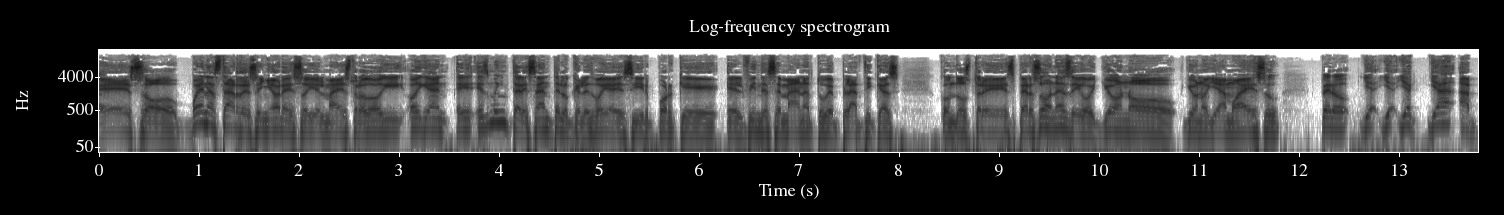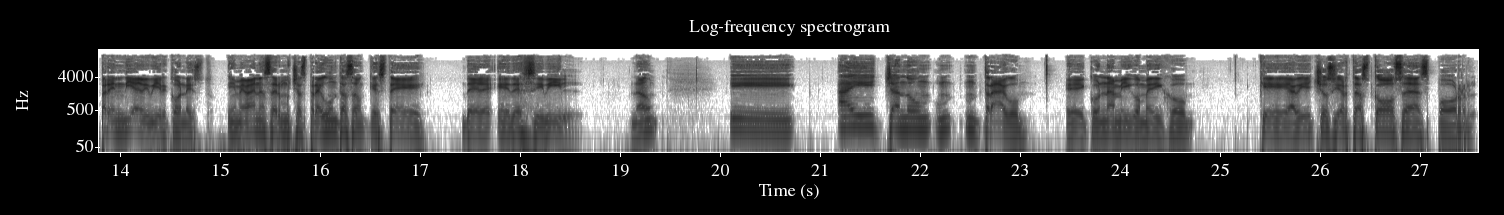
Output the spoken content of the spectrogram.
Eso. Buenas tardes, señores. Soy el maestro Doggy. Oigan, eh, es muy interesante lo que les voy a decir porque el fin de semana tuve pláticas con dos, tres personas. Digo, yo no, yo no llamo a eso, pero ya, ya, ya, ya aprendí a vivir con esto. Y me van a hacer muchas preguntas, aunque esté de, eh, de civil, ¿no? Y ahí echando un, trago eh, con un amigo me dijo que había hecho ciertas cosas por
